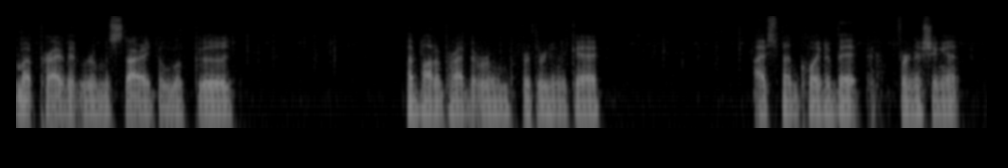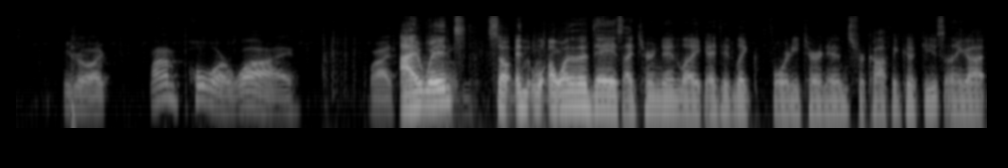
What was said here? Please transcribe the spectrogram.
my private room is starting to look good. I bought a private room for 300k. I've spent quite a bit furnishing it. You're like, I'm poor. Why? Why? I went so in one of the days I turned in like I did like 40 turn-ins for coffee cookies and I got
